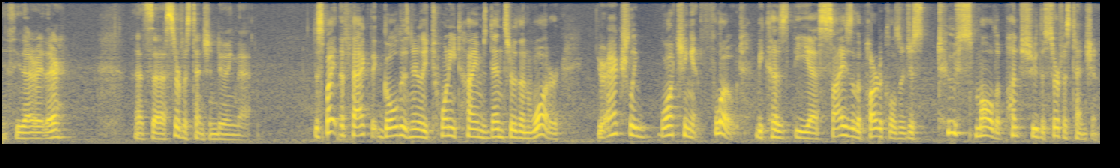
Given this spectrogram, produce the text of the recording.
You see that right there? That's uh, surface tension doing that. Despite the fact that gold is nearly 20 times denser than water, you're actually watching it float because the uh, size of the particles are just too small to punch through the surface tension.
